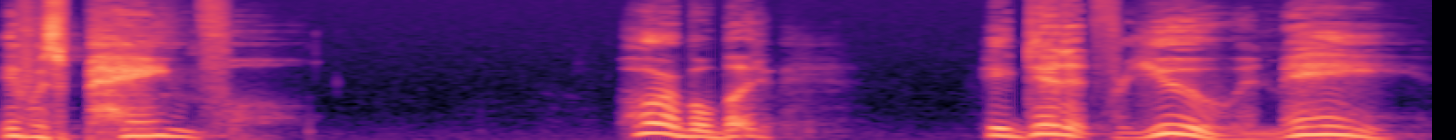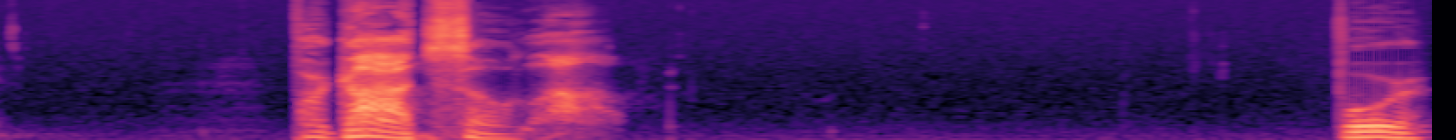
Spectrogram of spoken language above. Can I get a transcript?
It was painful, horrible, but He did it for you and me. For God so loved. For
